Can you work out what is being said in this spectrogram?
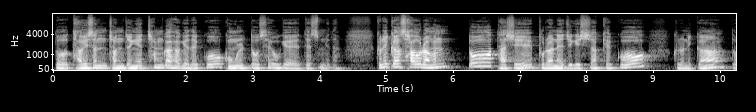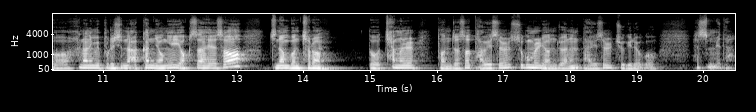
또 다윗은 전쟁에 참가하게 됐고 공을 또 세우게 됐습니다. 그러니까 사울 왕은 또 다시 불안해지기 시작했고 그러니까 또 하나님이 부르시는 악한 영이 역사해서 지난번처럼 또 창을 던져서 다윗을 수금을 연주하는 다윗을 죽이려고 했습니다.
